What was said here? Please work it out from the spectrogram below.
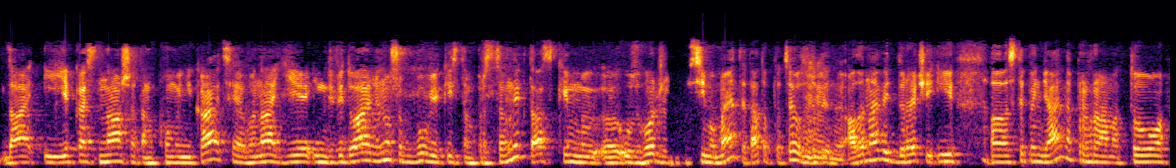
да, і якась наша там комунікація, вона є індивідуальною. Ну, щоб був якийсь там представник, та з ким ми е, узгоджуємо всі моменти, та, тобто це з людиною. Але навіть, до речі, і е, стипендіальна програма, то.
